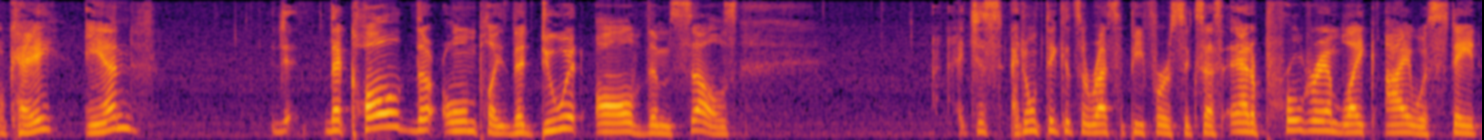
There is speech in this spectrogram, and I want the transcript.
Okay, and that call their own plays, that do it all themselves. I just I don't think it's a recipe for success at a program like Iowa State,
